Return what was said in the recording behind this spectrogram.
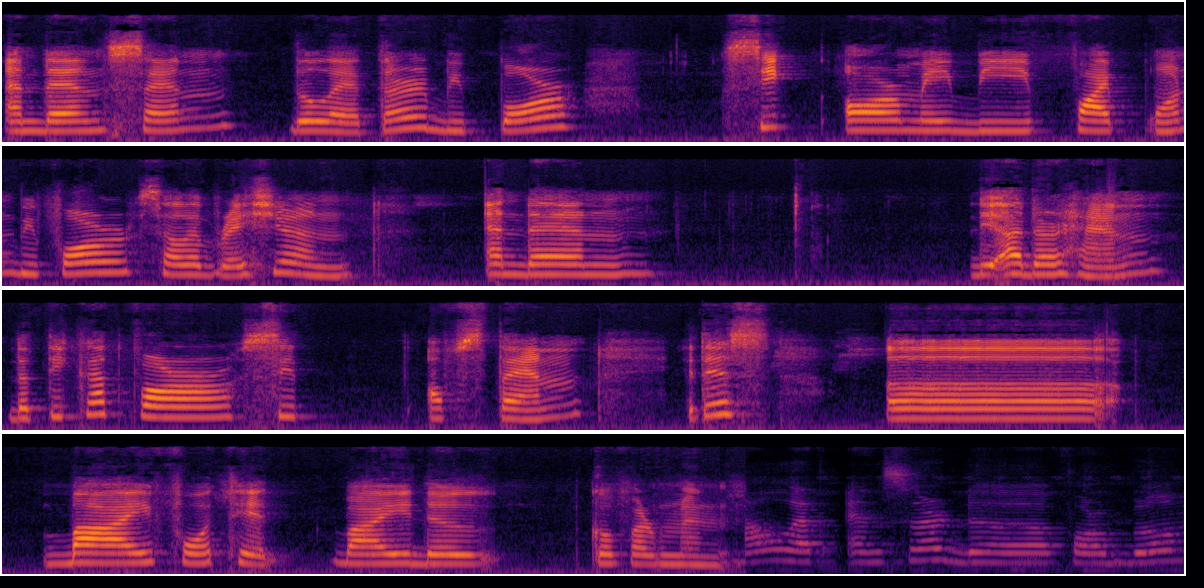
and then send the letter before six or maybe 5 one before celebration. And then the other hand the ticket for seat of stand it is uh, by voted by the government. Now let's answer the problem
